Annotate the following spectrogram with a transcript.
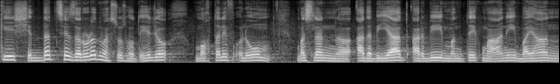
کی شدت سے ضرورت محسوس ہوتی ہے، جو مختلف علوم، مثلا ادبیات، عربی، منطق، معانی، بیان،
